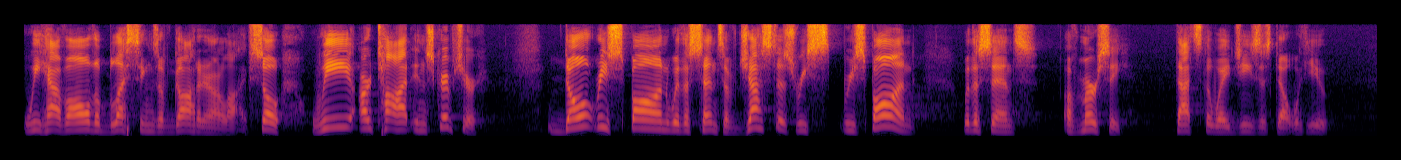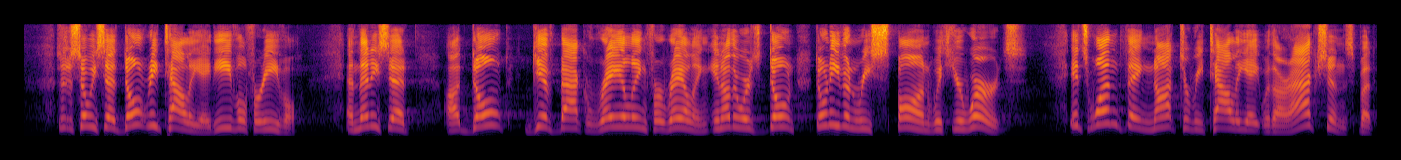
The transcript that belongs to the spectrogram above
we have all the blessings of God in our lives. So we are taught in Scripture don't respond with a sense of justice, respond with a sense of mercy. That's the way Jesus dealt with you. So he says, don't retaliate evil for evil. And then he said, uh, don't give back railing for railing. In other words, don't, don't even respond with your words. It's one thing not to retaliate with our actions, but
